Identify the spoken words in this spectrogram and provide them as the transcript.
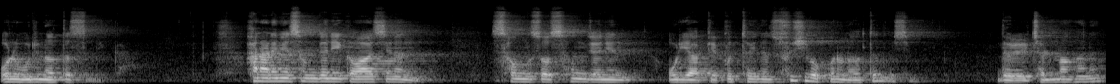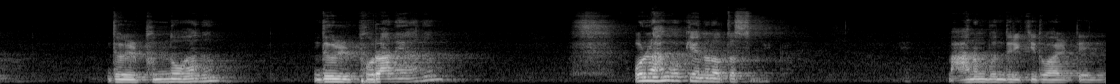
오늘 우리는 어떻습니까? 하나님의 성전이 거하시는 성소, 성전인 우리 앞에 붙어 있는 수식어구는 어떤 것입니까? 늘 절망하는, 늘 분노하는, 늘 불안해하는. 오늘 한국교회는 어떻습니까? 많은 분들이 기도할 때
